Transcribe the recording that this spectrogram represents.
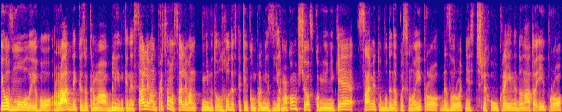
Його вмовили його радники, зокрема Блінкен і Саліван. При цьому Саліван нібито узгодив такий компроміс з Єрмаком, що в ком'юніке саміту буде написано і про незворотність шляху України до НАТО, і про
